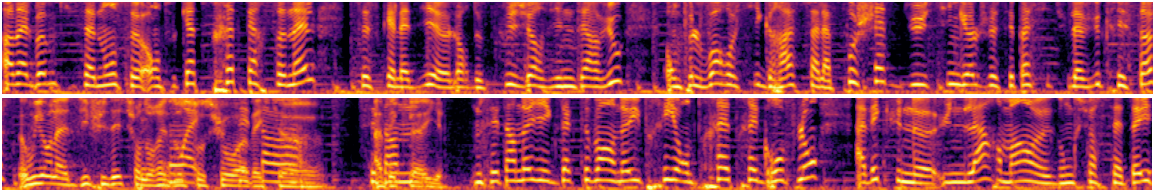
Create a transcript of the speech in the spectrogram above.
Un album qui s'annonce en tout cas très personnel. C'est ce qu'elle a dit lors de plusieurs interviews. On peut le voir aussi grâce à la pochette du single. Je sais pas si tu l'as vu, Christophe. Oui, on l'a diffusé sur nos réseaux Ouais, sociaux avec, un- euh, C'est avec un l'œil. C'est un œil exactement, un œil pris en très très gros plan avec une, une larme hein, euh, donc sur cet œil.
